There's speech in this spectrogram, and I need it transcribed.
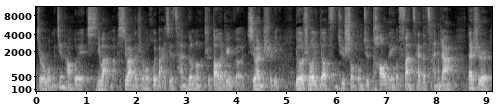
就是我们经常会洗碗嘛，洗碗的时候会把一些残羹冷炙倒到这个洗碗池里，有的时候要自己去手动去掏那个饭菜的残渣，但是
